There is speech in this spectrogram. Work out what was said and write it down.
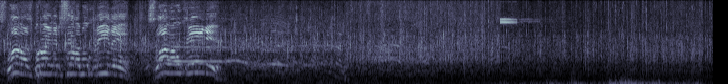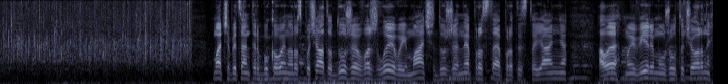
Слава Збройним силам України! Слава Україні! Матч епіцентр Буковина розпочато. Дуже важливий матч, дуже непросте протистояння. Але ми віримо у жовто-чорних.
